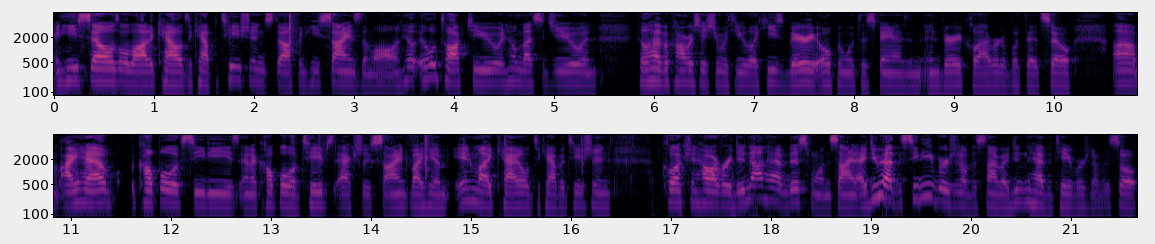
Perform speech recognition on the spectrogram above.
And he sells a lot of cow decapitation stuff and he signs them all. And he'll, he'll talk to you and he'll message you and he'll have a conversation with you. Like he's very open with his fans and, and very collaborative with it. So um, I have a couple of CDs and a couple of tapes actually signed by him in my cattle decapitation collection. However, I did not have this one signed. I do have the CD version of the signed, but I didn't have the tape version of it. So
